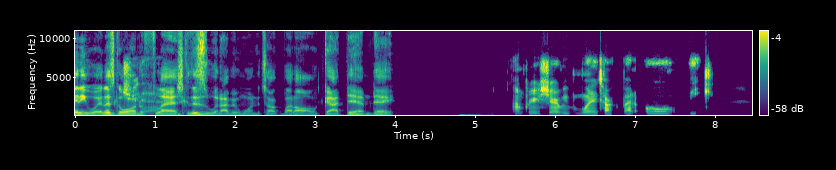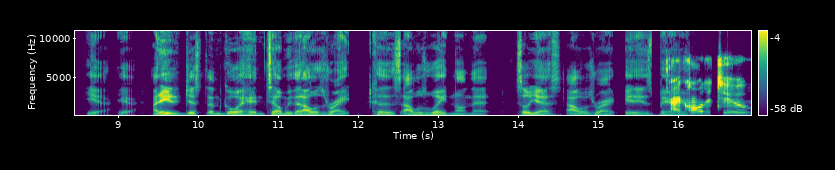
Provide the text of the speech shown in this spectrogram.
Anyway, let's go True on to that. Flash because this is what I've been wanting to talk about all goddamn day. I'm pretty sure we've been wanting to talk about it all week. Yeah, yeah. I need to just um, go ahead and tell me that I was right because I was waiting on that. So yes, I was right. It is Barry. I called it too.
